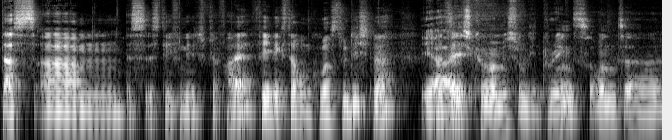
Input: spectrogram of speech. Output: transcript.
Das ähm, ist, ist definitiv der Fall. Felix, darum kümmerst du dich, ne? Ja, Also- ich kümmere mich um die Drinks und äh,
